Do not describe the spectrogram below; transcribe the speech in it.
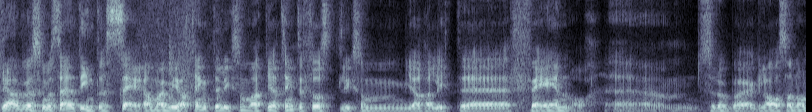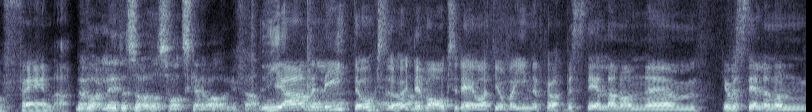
Ja, vad ska man säga? Inte intressera mig. Men jag tänkte liksom att jag tänkte först liksom göra lite fenor. Ehm, så då började jag glasa någon fena. Men var det lite så? Hur svårt ska det vara ungefär? Ja, men lite också. Ja. Det var också det och att jag var inne på att beställa någon... ehm, jag beställde någon,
